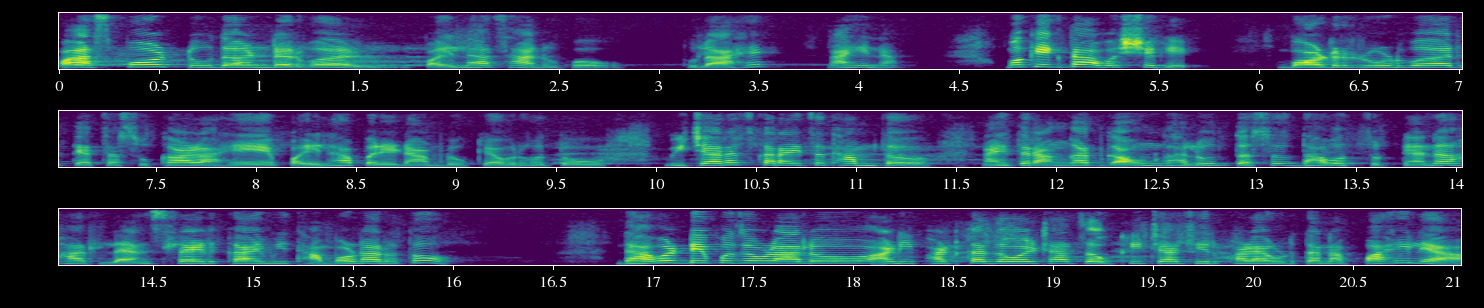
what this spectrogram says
Passport to the underworld. पहिलाच हा अनुभव. तुला आहे? नाही ना? मग एकदा अवश्य घे. बॉर्डर रोडवर त्याचा सुकाळ आहे पहिला परिणाम डोक्यावर होतो. विचारच करायचं थांबतं. नाहीतर अंगात गाऊन घालून तसंच धावत सुटण्यानं हा लँडस्लाईड काय मी थांबवणार होतो? धावत डेपोजवळ आलो आणि फाटकाजवळच्या चौकीच्या चिरफाळ्या उडताना पाहिल्या.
